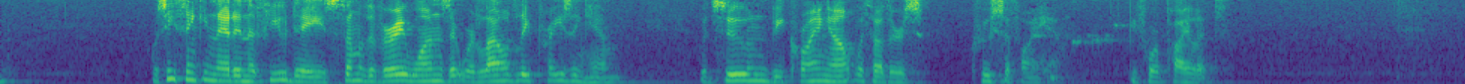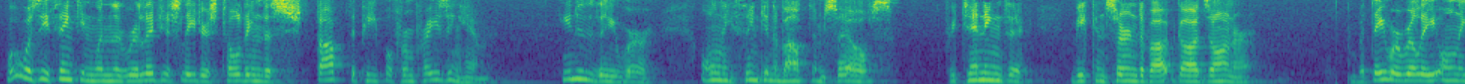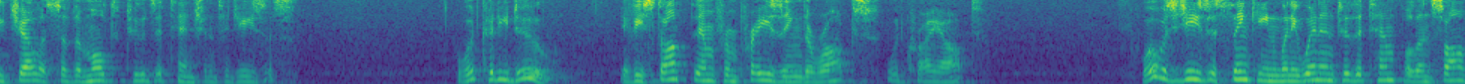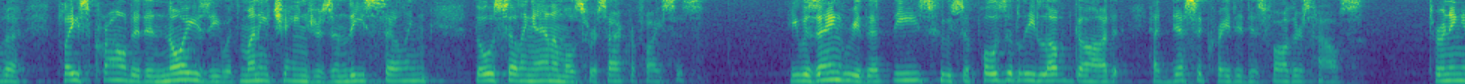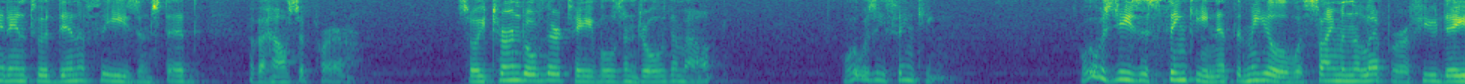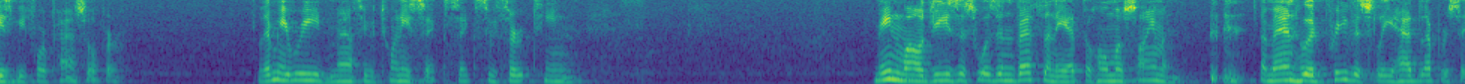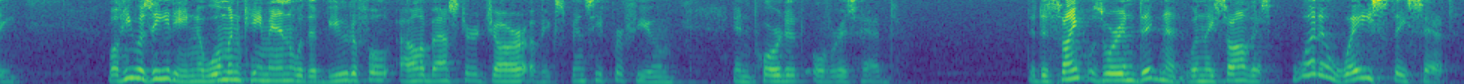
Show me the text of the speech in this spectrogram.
Was he thinking that in a few days, some of the very ones that were loudly praising him would soon be crying out with others, Crucify him, before Pilate? What was he thinking when the religious leaders told him to stop the people from praising him? He knew they were only thinking about themselves, pretending to be concerned about God's honor. But they were really only jealous of the multitude's attention to Jesus. What could he do? If he stopped them from praising, the rocks would cry out. What was Jesus thinking when he went into the temple and saw the place crowded and noisy with money changers and these selling those selling animals for sacrifices? He was angry that these who supposedly loved God had desecrated his father's house turning it into a den of thieves instead of a house of prayer. So he turned over their tables and drove them out. What was he thinking? What was Jesus thinking at the meal with Simon the leper a few days before Passover? Let me read Matthew 26, 6 through 13. Meanwhile, Jesus was in Bethany at the home of Simon, a man who had previously had leprosy. While he was eating, a woman came in with a beautiful alabaster jar of expensive perfume and poured it over his head. The disciples were indignant when they saw this. What a waste, they said.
